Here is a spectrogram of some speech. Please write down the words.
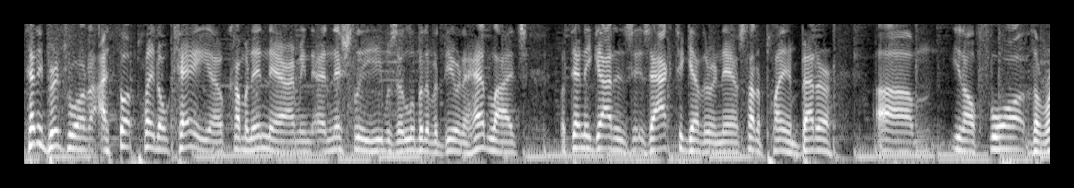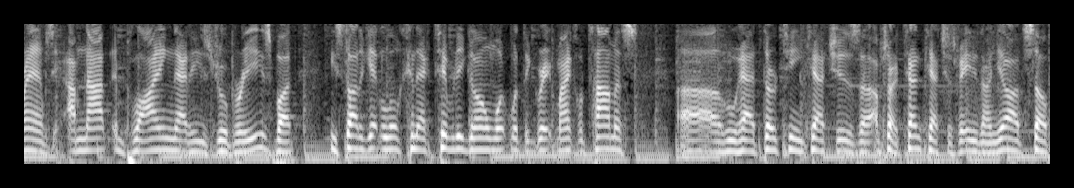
Teddy Bridgewater, I thought played okay, you know, coming in there. I mean, initially he was a little bit of a deer in the headlights, but then he got his, his act together in there and started playing better, um, you know, for the Rams. I'm not implying that he's Drew Brees, but he started getting a little connectivity going with, with the great Michael Thomas, uh, who had 13 catches, uh, I'm sorry, 10 catches for 89 yards. So,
